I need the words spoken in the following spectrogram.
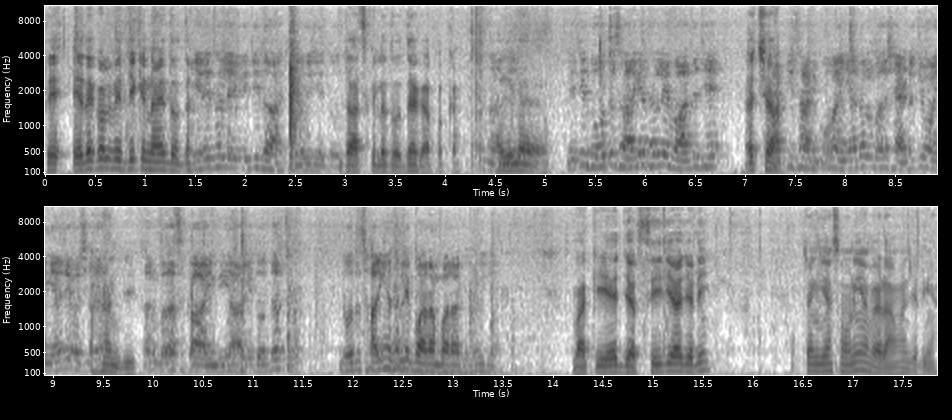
ਤੇ ਇਹਦੇ ਕੋਲ ਵੀਰ ਜੀ ਕਿੰਨਾ ਹੈ ਦੁੱਧ? ਇਹਦੇ ਥੱਲੇ ਵੀਰ ਜੀ 10 ਕਿਲੋ ਹੀ ਜੇ ਦੁੱਧ। 10 ਕਿਲੋ ਦੁੱਧ ਹੈਗਾ ਪੱਕਾ। ਅਜੇ ਲੈ ਆਓ। ਵੀਰ ਜੀ ਦੁੱਧ ਸਾਰੀਆਂ ਥੱਲੇ ਵੱਧ ਜੇ। ਅੱਛਾ। ਬਾਕੀ ਸਾਡੇ ਕੋਲ ਆਈਆਂ ਤੁਹਾਨੂੰ ਪਤਾ ਸ਼ੈੱਡ ਚੋਂ ਆਈਆਂ ਜੇ ਵਛੀਆਂ। ਹਾਂਜੀ। ਤੁਹਾਨੂੰ ਪਤਾ ਸਕਾ ਜਾਂਦੀ ਆ ਕੇ ਦੁੱਧ। ਦੁੱਧ ਸਾਰੀਆਂ ਥੱਲੇ 12 12 ਕਿਲੋ ਹੀ ਆ। ਬਾਕੀ ਇਹ ਜਰਸੀ ਜੀ ਆ ਜਿਹੜੀ। ਚੰਗੀਆਂ ਸੋਹਣੀਆਂ ਵੈੜਾਂ ਵਾਂ ਜਿਹੜੀਆਂ।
